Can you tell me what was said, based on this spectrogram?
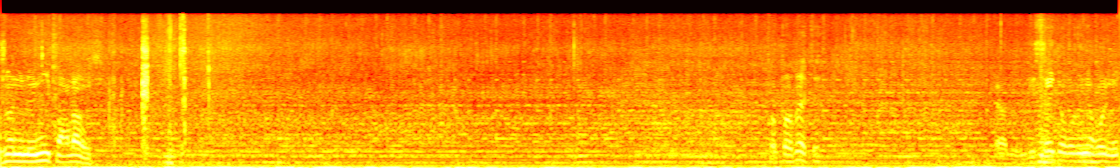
Rejoignent le nid par là aussi. Pas, pas bête, hein. il essaye de revenir au nid.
